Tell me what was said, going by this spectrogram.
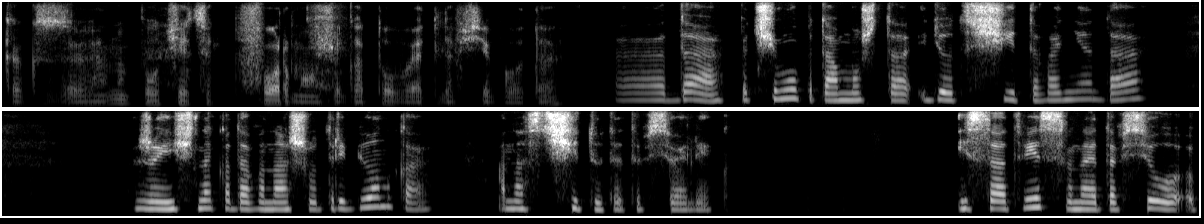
Как, ну, получается, форма уже готовая для всего, да? Э, да, почему? Потому что идет считывание, да, женщина, когда вынашивает ребенка, она считывает это все, Олег. И, соответственно, это все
